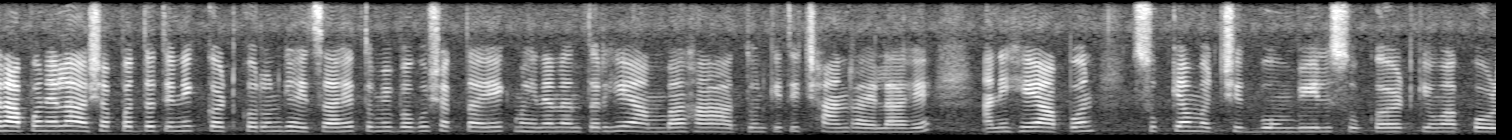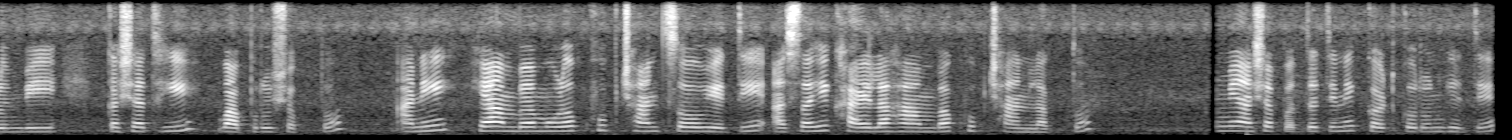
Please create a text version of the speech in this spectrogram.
तर आपण याला अशा पद्धतीने कट करून घ्यायचं आहे. तुम्ही बघू शकता एक महिन्यानंतरही आंबा हा आतून किती छान राहिला आहे. आणि हे आपण सुक्या मच्छीत बोंबील सुकट किंवा कोळंबी कशातही वापरू शकतो. आणि ह्या आंब्यामुळं खूप छान चव येते असाही खायला हा आंबा खूप छान लागतो. मी अशा पद्धतीने कट करून घेते.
